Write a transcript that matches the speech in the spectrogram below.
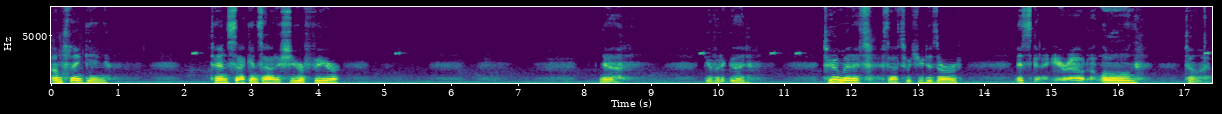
I'm thinking 10 seconds out of sheer fear. Now, give it a good two minutes, if that's what you deserve. It's gonna air out a long time.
